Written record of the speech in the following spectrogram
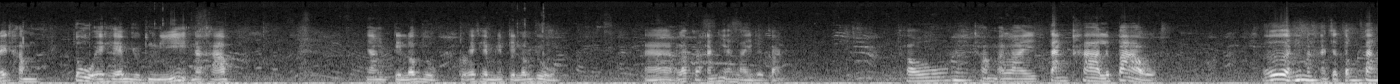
ได้ทำตู้ ATM อยู่ตรงนี้นะครับ ยังติดลบอยู่ตู้ ATM ยังติดลบอยู่อ่าแล้วก็อันนี้อะไรเดี๋ยวก่อน เขาให้ทำอะไรตั้งค่าหรือเปล่า เออ นี่มันอาจจะต้องตั้ง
